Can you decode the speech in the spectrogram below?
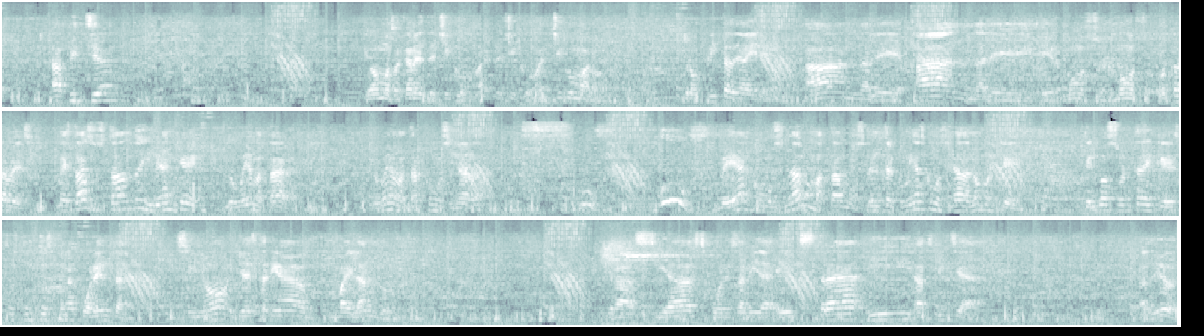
Asfixia. Y vamos a sacar a este chico. A este chico, al chico malo. Trompita de aire. Ándale, ándale. Hermoso, hermoso. Otra vez. Me está asustando y vean que lo voy a matar. Lo voy a matar como si nada. Uf, uf. Vean, como si nada lo matamos. Entre comillas como si nada, ¿no? Porque tengo suerte de que estos puntos estén a 40. Si no, ya estaría bailando. Gracias por esa vida extra y asfixia. Adiós.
